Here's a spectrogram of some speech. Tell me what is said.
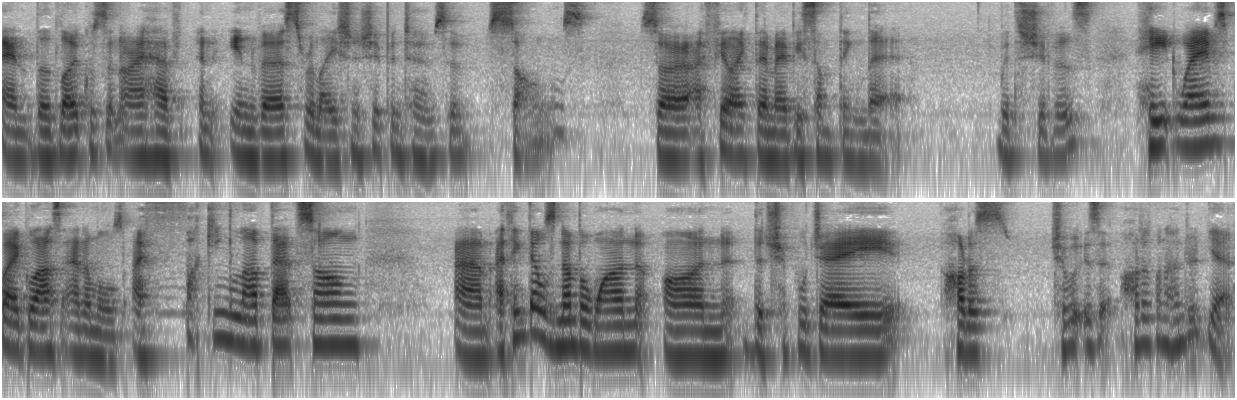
and the locals and I have an inverse relationship in terms of songs. So I feel like there may be something there with Shivers. Heat Waves by Glass Animals. I fucking love that song. Um, I think that was number one on the Triple J hottest. Triple, is it hottest 100? Yeah.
